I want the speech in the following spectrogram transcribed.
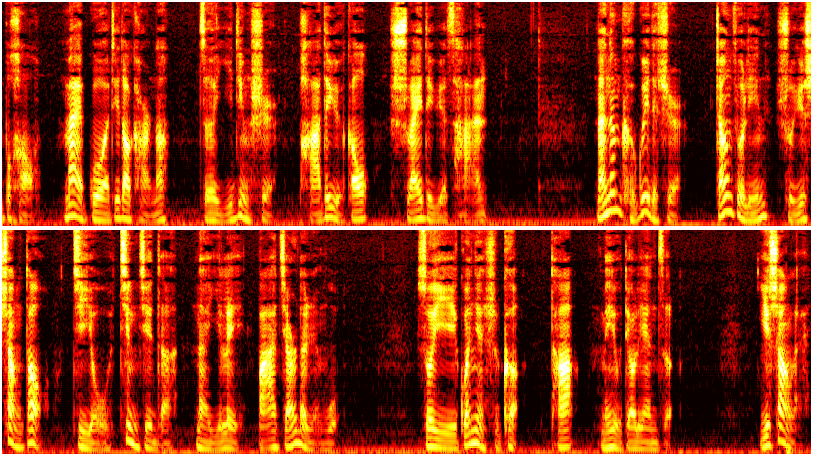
不好，迈过这道坎儿呢，则一定是爬得越高，摔得越惨。难能可贵的是，张作霖属于上道既有境界的那一类拔尖儿的人物，所以关键时刻他。没有掉链子，一上来，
